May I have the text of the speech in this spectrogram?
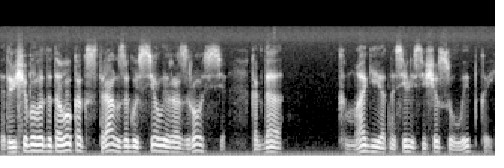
Это еще было до того, как страх загустел и разросся, когда к магии относились еще с улыбкой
